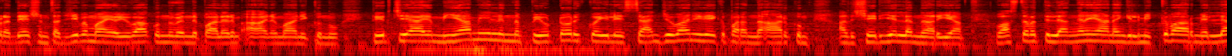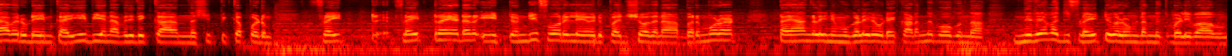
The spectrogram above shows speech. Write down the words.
പ്രദേശം സജീവമായി ഒഴിവാക്കുന്നുവെന്ന് പലരും അനുമാനിക്കുന്നു. തീർച്ചയായും മിയാമിയിൽ നിന്ന് പ്യൂട്ടോറിക്കോയിലെ സാൻ ജുവാനിലേക്ക് പറന്ന ആർക്കും അത് ശരിയല്ലെന്ന് അറിയാം. വാസ്തവത്തിൽ അങ്ങനെയാണെങ്കിൽ മിക്കവാറും എല്ലാവരുടെയും കരീബിയൻ അവധിക്കാലം നശിപ്പിക്കപ്പെടും flight flight trader E twenty ഫോറിലെ ഒരു പരിശോധന. ബർമുഡ ട്രയാങ്കിളിന് മുകളിലൂടെ കടന്നു പോകുന്ന നിരവധി ഫ്ലൈറ്റുകൾ ഉണ്ടെന്ന് വെളിവാകും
